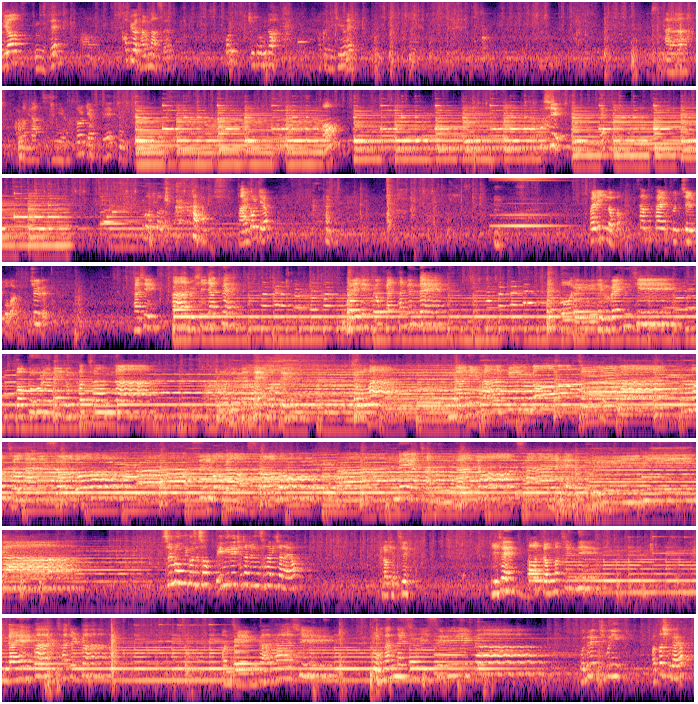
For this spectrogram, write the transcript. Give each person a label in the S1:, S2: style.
S1: 여보세요?
S2: 네?
S1: 어, 커피가 잘못 나왔어요.
S2: 어, 죄송합니다. 바꿔드릴게요.
S1: 네. 아, 감사합니다.
S2: 죄송해요.
S1: 또 올게요.
S2: 네.
S1: 어? 혹시 다음에 또 올게요.
S3: 관리인 넘버 38975번 출근
S1: 다시 하루 시작돼 매일 똑같았는데 오늘은 왠지 먹구름이
S2: 쓸모없는 것에서 의미를 찾아주는 사람이잖아요.
S1: 그렇겠지 이제 어떤 멋진 일 나의 하루 찾을까? 언젠가 다시 또 만날 수 있을까?
S2: 오늘은 기분이 어떠신가요?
